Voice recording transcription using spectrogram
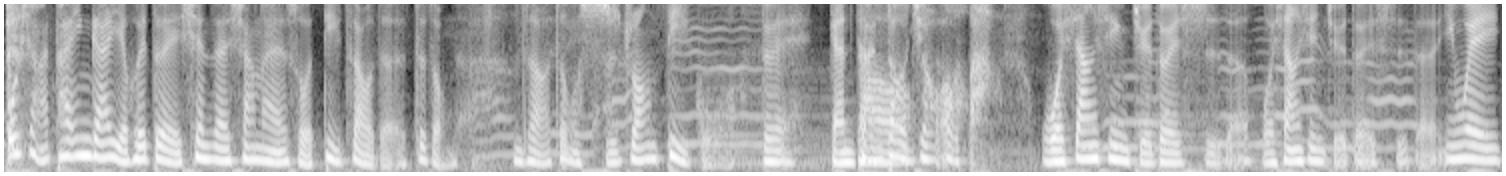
我想他应该也会对现在香奈儿所缔造的这种，你知道这种时装帝国，对感到感到骄傲吧？我相信绝对是的，我相信绝对是的，因为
